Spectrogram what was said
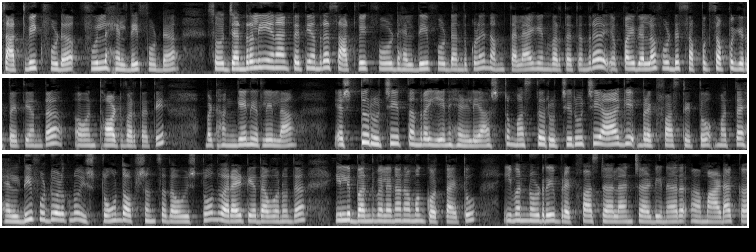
sattvic food full healthy food so generally ಏನಾಗ್ತೈತಿ ಅಂದ್ರೆ ಸಾತ್ವಿಕ್ ಫುಡ್ ಹೆಲ್ದಿ ಫುಡ್ ಅಂದ್ಕೂಳೆ ನಮ್ಮ ತಲೆಯಾಗ ಏನು ಬರ್ತೈತಿ ಅಂದ್ರೆ, ಯಪ್ಪ, ಇದೆಲ್ಲ ಫುಡ್ ಸಪ್ಪಗೆ ಸಪ್ಪಗೆ ಇರ್ತೈತಿ ಅಂತ ಒಂದು ಥಾಟ್ ಬರ್ತೈತಿ. ಬಟ್ ಹಾಗೇನಿರಲಿಲ್ಲ ಎಷ್ಟು ರುಚಿ ಇತ್ತಂದ್ರೆ ಏನು ಹೇಳಿ, ಅಷ್ಟು ಮಸ್ತ್ ರುಚಿ ರುಚಿಯಾಗಿ ಬ್ರೇಕ್ಫಾಸ್ಟ್ ಇತ್ತು. ಮತ್ತು ಹೆಲ್ದಿ ಫುಡ್ ಒಳಗೂ ಇಷ್ಟೊಂದು ಆಪ್ಷನ್ಸ್ ಅದಾವು, ಇಷ್ಟೊಂದು ವೆರೈಟಿ ಅದಾವೆ ಅನ್ನೋದು ಇಲ್ಲಿ ಬಂದ ಮೇಲೆ ನಮಗೆ ಗೊತ್ತಾಯಿತು. ಈವನ್ ನೋಡ್ರಿ ಬ್ರೇಕ್ಫಾಸ್ಟ್ ಲಂಚ್ ಡಿನ್ನರ್ ಮಾಡಕ್ಕೆ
